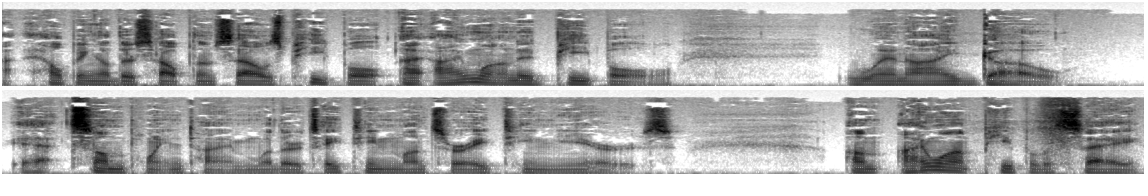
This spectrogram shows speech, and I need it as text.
uh, helping others help themselves. People, I, I wanted people when I go at some point in time, whether it's 18 months or 18 years, um, I want people to say,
